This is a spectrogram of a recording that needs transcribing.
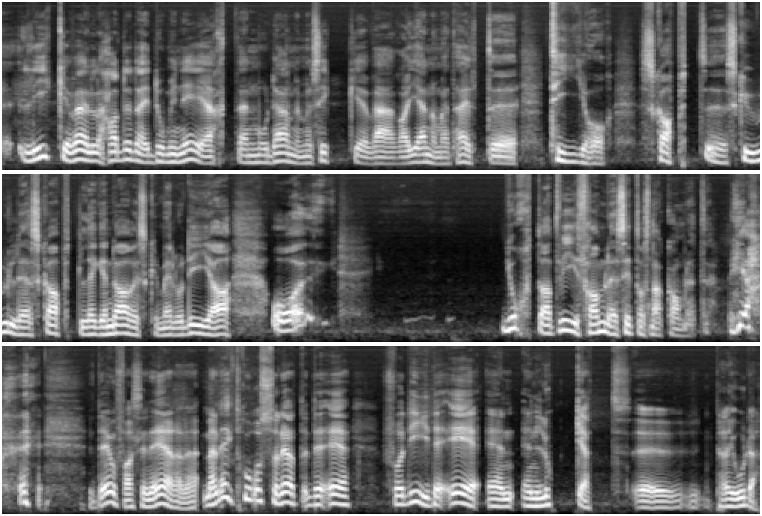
likevel hadde de dominert den moderne musikkverden gjennom et helt uh, tiår. Skapt uh, skole, skapt legendariske melodier. Og gjort at vi fremdeles sitter og snakker om dette. Ja, det er jo fascinerende. Men jeg tror også det at det er fordi det er en, en lukket uh, periode.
